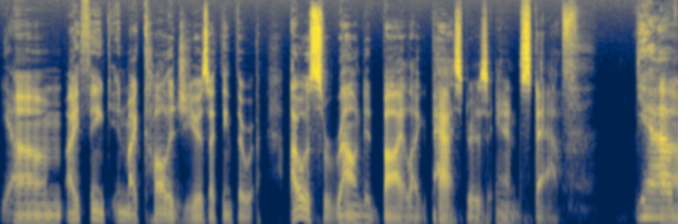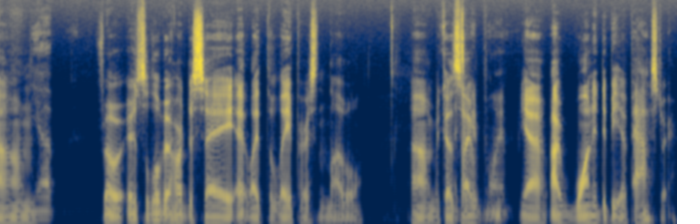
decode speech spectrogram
yeah. Um, I think in my college years, I think there were I was surrounded by like pastors and staff. yeah. Um, yep. So it's a little bit hard to say at like the layperson level, um, because I yeah I wanted to be a pastor.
